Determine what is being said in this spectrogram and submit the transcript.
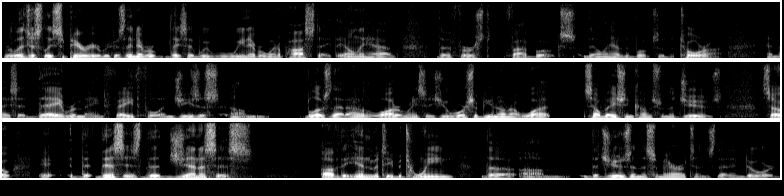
religiously superior because they never they said we we never went apostate. They only have the first five books. They only have the books of the Torah, and they said they remained faithful. And Jesus um, blows that out of the water when he says, "You worship you know not what." Salvation comes from the Jews. So it, th- this is the genesis of the enmity between the um, the Jews and the Samaritans that endured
